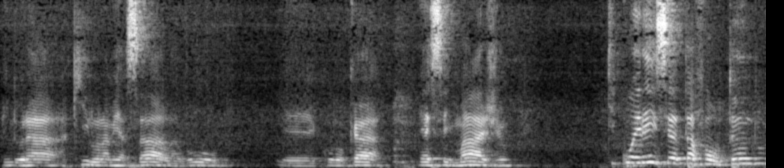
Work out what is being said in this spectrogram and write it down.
pendurar aquilo na minha sala, vou é, colocar essa imagem, que coerência está faltando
